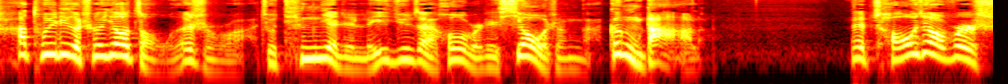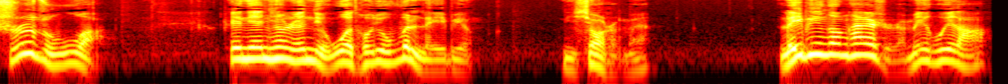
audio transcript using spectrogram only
他推这个车要走的时候啊，就听见这雷军在后边这笑声啊更大了，那嘲笑味十足啊！这年轻人扭过头就问雷兵：“你笑什么呀？”雷兵刚开始没回答，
